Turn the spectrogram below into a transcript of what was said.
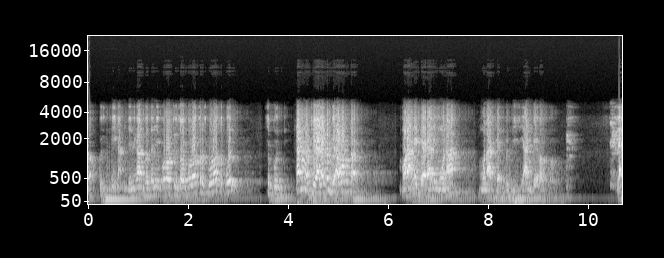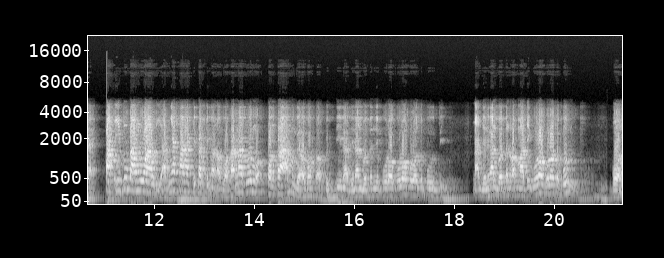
Tok Gusti nak jenengan boten nyepuro dosa kula terus kula sebut sebut. Kan mau dialek mbek Allah tok. Mulane darani munah munajat bebisian mbek Allah. Nah, pas itu kamu wali, artinya sangat dekat dengan Allah karena kowe mau kontrakan mbek Allah tok Gusti nak jenengan boten nyepuro kula kula seputi. Nak jenengan boten rahmati kula kula sebut pun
